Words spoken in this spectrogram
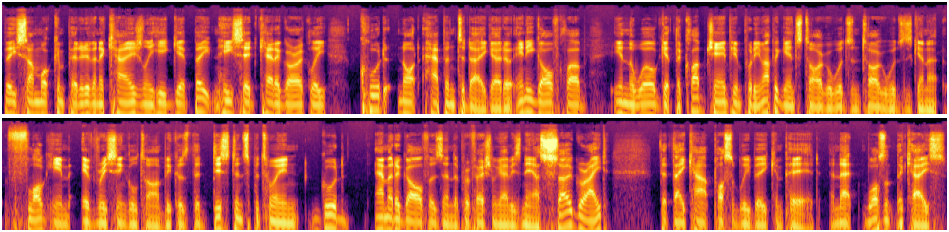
be somewhat competitive, and occasionally he'd get beaten. He said categorically, could not happen today. Go to any golf club in the world, get the club champion, put him up against Tiger Woods, and Tiger Woods is going to flog him every single time because the distance between good amateur golfers and the professional game is now so great that they can't possibly be compared. And that wasn't the case,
